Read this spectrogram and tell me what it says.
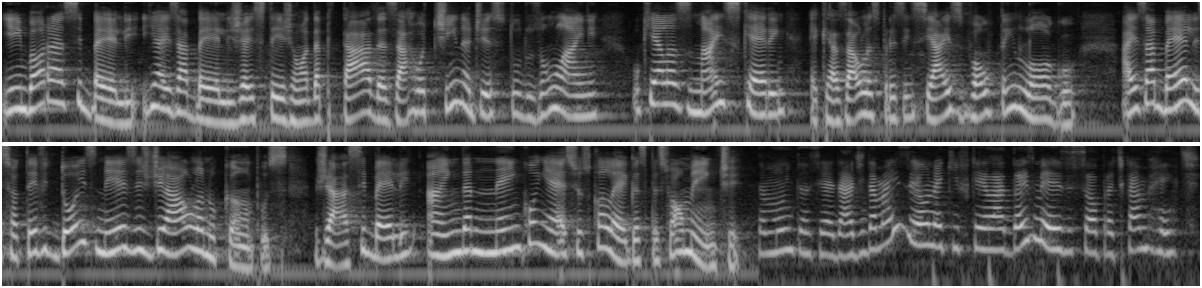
E embora a Cibele e a Isabelle já estejam adaptadas à rotina de estudos online, o que elas mais querem é que as aulas presenciais voltem logo. A Isabelle só teve dois meses de aula no campus já a Cibele ainda nem conhece os colegas pessoalmente. É muita ansiedade, ainda mais eu, né, que fiquei lá dois meses só praticamente.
